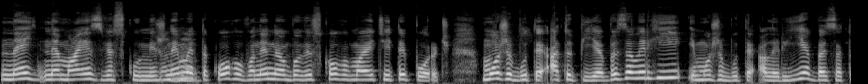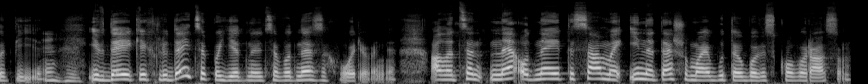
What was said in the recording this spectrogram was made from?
не, немає зв'язку між Мгм. ними такого, вони не обов'язково мають йти поруч. Може бути атопія без алергії, і може бути алергія без атопії. Мгм. І в деяких людей це поєднується в одне захворювання. Але це не одне і те саме, і не те, що має бути обов'язково разом.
